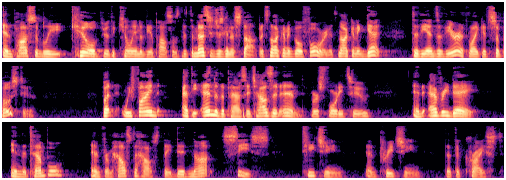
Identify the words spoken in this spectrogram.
and possibly killed through the killing of the apostles, that the message is going to stop. It's not going to go forward. It's not going to get to the ends of the earth like it's supposed to. But we find at the end of the passage, how's it end? Verse 42, and every day in the temple and from house to house, they did not cease teaching and preaching that the Christ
